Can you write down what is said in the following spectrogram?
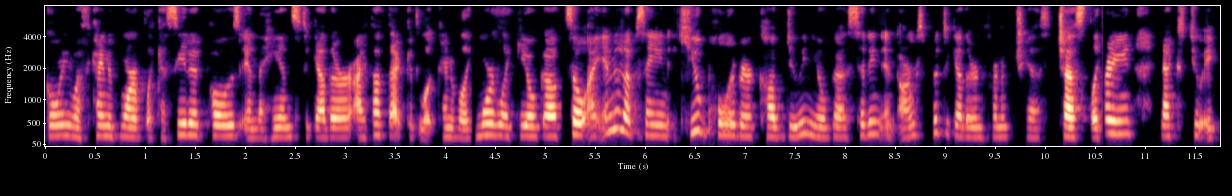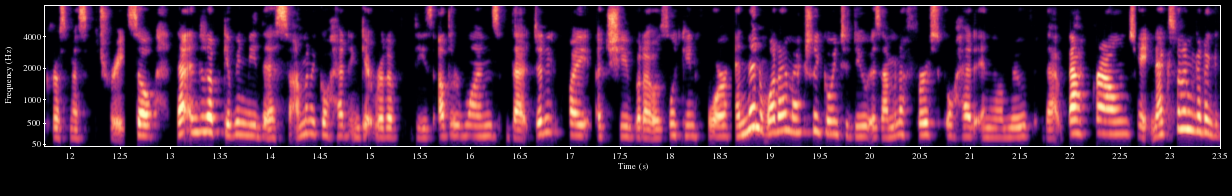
going with kind of more of like a seated pose and the hands together. I thought that could look kind of like more like yoga. So I ended up saying cute polar bear cub doing yoga, sitting and arms put together in front of chest, chest like praying next next to a Christmas tree. So that ended up giving me this. So I'm going to go ahead and get rid of these other ones that didn't quite achieve what I was looking for. And then what I'm actually going to do is I'm going to first go ahead and remove that background. Okay, next what I'm going to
